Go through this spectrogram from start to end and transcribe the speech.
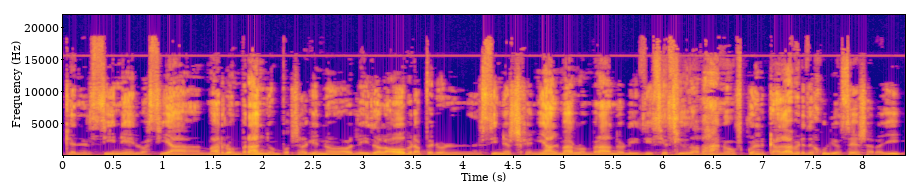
que, en el cine lo hacía Marlon Brandon, por si alguien no ha leído la obra, pero en el cine es genial, Marlon Brandon, y dice, ciudadanos, con el cadáver de Julio César allí,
